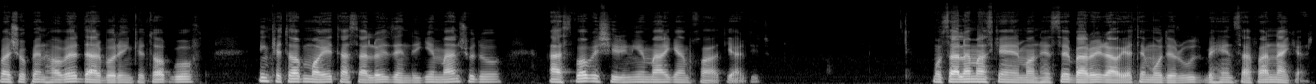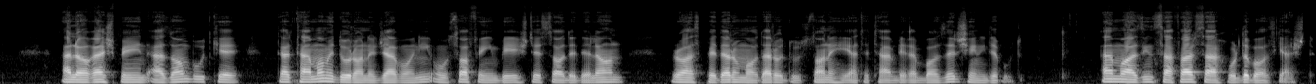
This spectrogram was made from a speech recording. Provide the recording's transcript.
و شوپنهاور درباره این کتاب گفت این کتاب مایه تسلای زندگی من شد و اسباب شیرینی مرگم خواهد گردید. مسلم است که هرمان حسه برای رعایت مد روز به هند سفر نکرد. علاقش به هند از آن بود که در تمام دوران جوانی اوصاف این بهشت ساده دلان را از پدر و مادر و دوستان هیئت تبلیغ بازل شنیده بود. اما از این سفر سرخورده بازگشت.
